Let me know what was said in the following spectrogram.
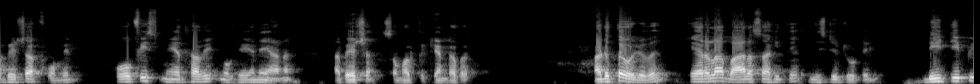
അപേക്ഷാ ഫോമിൽ ഓഫീസ് മേധാവി മുഖേനയാണ് അപേക്ഷ സമർപ്പിക്കേണ്ടത്. അടുത്ത ഒഴിവ് കേരള ബാലസാഹിത്യ ഇൻസ്റ്റിറ്റ്യൂട്ടിൽ ഡി ടി പി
